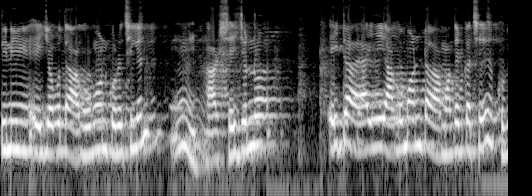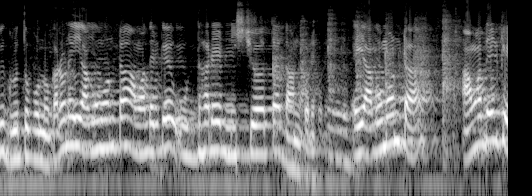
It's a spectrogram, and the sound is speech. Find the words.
তিনি এই জগতে আগমন করেছিলেন। আর সেই জন্য এইটা এই আগমনটা আমাদের কাছে খুবই গুরুত্বপূর্ণ। কারণ এই আগমনটা আমাদেরকে উদ্ধারের নিশ্চয়তা দান করে। এই আগমনটা আমাদেরকে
